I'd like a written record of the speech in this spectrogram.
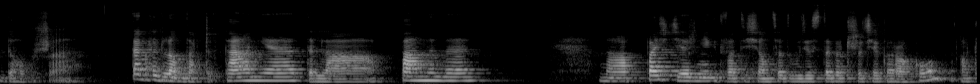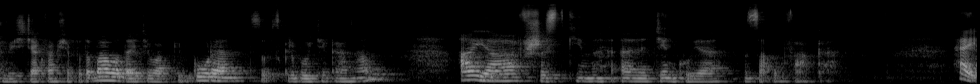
Dobrze. Tak wygląda czytanie dla panny na październik 2023 roku. Oczywiście, jak Wam się podobało, dajcie łapki w górę, subskrybujcie kanał. A ja wszystkim e, dziękuję za uwagę. Hej!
